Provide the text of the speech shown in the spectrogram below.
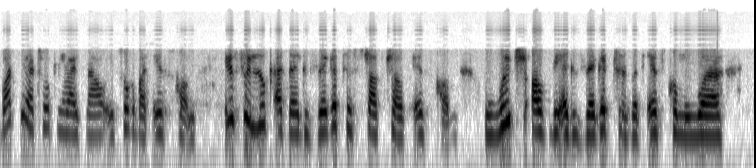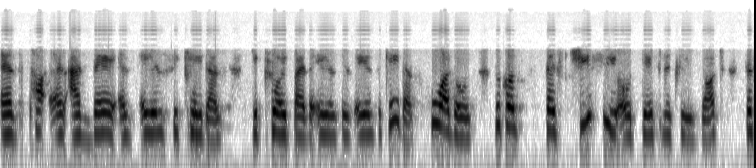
what we are talking right now is talk about Eskom. If we look at the executive structure of Eskom, which of the executives at Eskom were as part, uh, are there as ANC cadres deployed by the ANC's ANC cadres? Who are those? Because the GCEO definitely is not. The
